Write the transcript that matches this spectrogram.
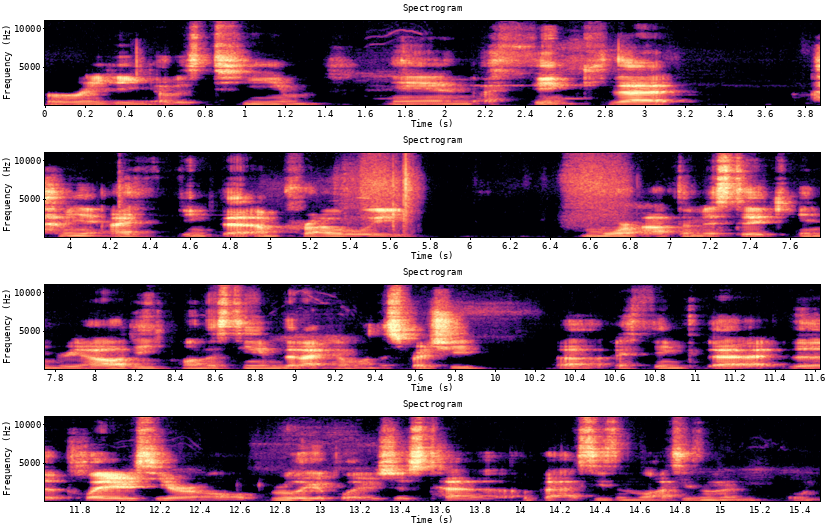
ranking of his team, and I think that I mean I think that I'm probably more optimistic in reality on this team than I am on the spreadsheet. Uh, I think that the players here are all really good players. Just had a, a bad season last season, and when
